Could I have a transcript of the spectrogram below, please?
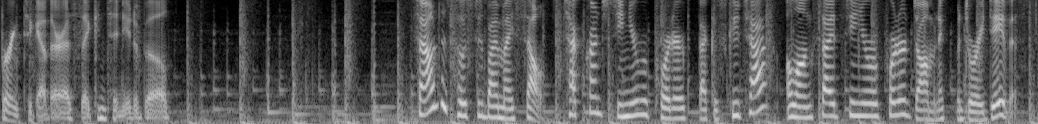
bring together as they continue to build. Found is hosted by myself, TechCrunch senior reporter Becca Szkutak, alongside senior reporter Dominic Madori Davis.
